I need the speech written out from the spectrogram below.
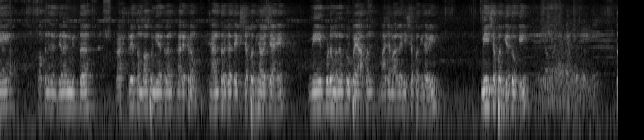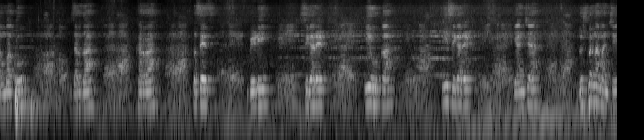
मी स्वातंत्र्य दिनानिमित्त राष्ट्रीय तंबाखू नियंत्रण कार्यक्रम ह्या अंतर्गत एक शपथ घ्यायची आहे. मी पुढे म्हणून कृपया आपण माझ्या मागे ही शपथ घ्यावी. मी शपथ घेतो की तंबाखू जर्दा खर्रा तसेच बीडी सिगारेट ई हुक्का ई सिगारेट यांच्या दुष्परिणामांची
